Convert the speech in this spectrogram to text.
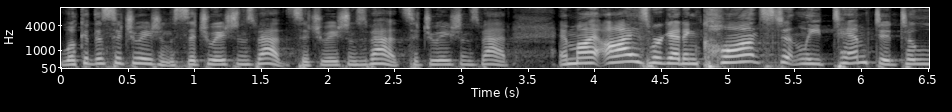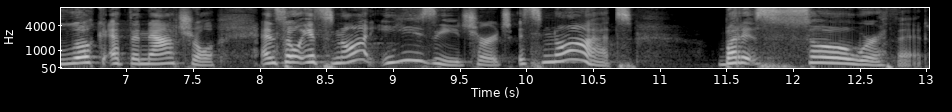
Look at the situation. The situation's bad. The situation's bad. The situation's bad. And my eyes were getting constantly tempted to look at the natural. And so it's not easy, church. It's not. But it's so worth it.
